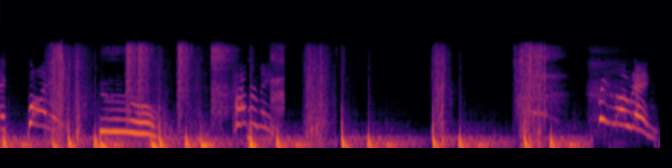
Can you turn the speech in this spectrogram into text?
Expired! Yeah. Cover me! Reloading!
